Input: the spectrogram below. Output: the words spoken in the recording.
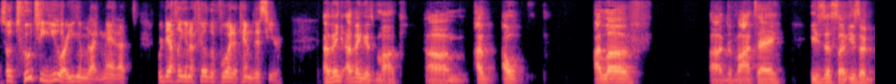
So two to you, are you gonna be like, man, that's we're definitely gonna fill the void of him this year? I think I think it's Monk. Um, I I, I love uh, Devonte. He's just a he's a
